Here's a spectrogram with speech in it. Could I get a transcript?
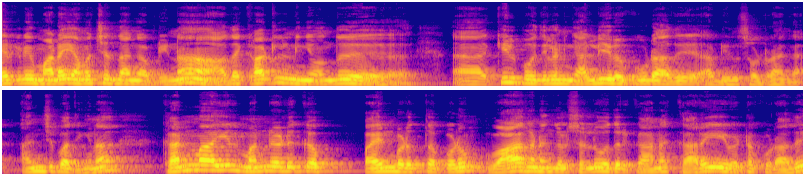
ஏற்கனவே மடை அமைச்சிருந்தாங்க அப்படின்னா அதை காட்டில் நீங்கள் வந்து கீழ்ப்பகுதியில் நீங்கள் அள்ளிடக்கூடாது அப்படின்னு சொல்கிறாங்க அஞ்சு பார்த்தீங்கன்னா கண்மாயில் மண் எடுக்க பயன்படுத்தப்படும் வாகனங்கள் செல்லுவதற்கான கரையை வெட்டக்கூடாது.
